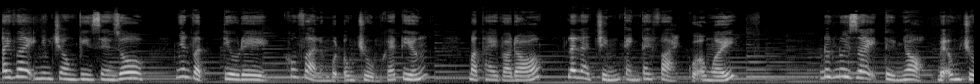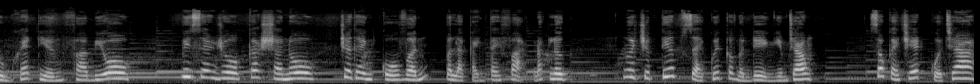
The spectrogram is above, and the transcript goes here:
ấy vậy nhưng trong Vincenzo, nhân vật tiêu đề không phải là một ông trùm khẽ tiếng, mà thay vào đó lại là chính cánh tay phải của ông ấy. Được nuôi dạy từ nhỏ bởi ông trùm khét tiếng Fabio, Vincenzo Casciano trở thành cố vấn và là cánh tay phải đắc lực, người trực tiếp giải quyết các vấn đề nghiêm trọng. Sau cái chết của cha,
